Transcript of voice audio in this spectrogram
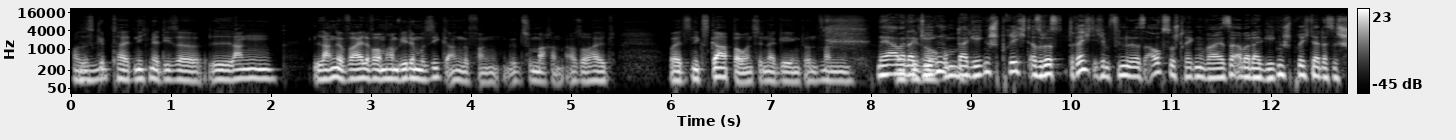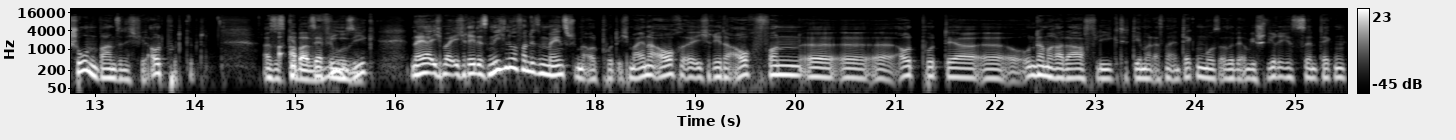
Also mhm. es gibt halt nicht mehr diese langen Langeweile, warum haben wir denn Musik angefangen zu machen? Also halt weil es nichts gab bei uns in der Gegend und man. Naja, aber dagegen, so dagegen spricht, also du hast recht, ich empfinde das auch so streckenweise, aber dagegen spricht ja, dass es schon wahnsinnig viel Output gibt. Also es gibt aber sehr wie? viel Musik. Naja, ich, ich rede jetzt nicht nur von diesem Mainstream-Output. Ich meine auch, äh, ich rede auch von äh, äh, Output, der äh, unterm Radar fliegt, den man erstmal entdecken muss, also der irgendwie schwierig ist zu entdecken.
